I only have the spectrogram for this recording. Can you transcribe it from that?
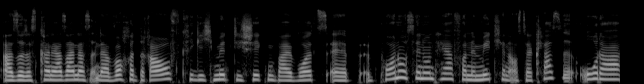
Also das kann ja sein, dass in der Woche drauf kriege ich mit, die schicken bei WhatsApp äh, Pornos hin und her von einem Mädchen aus der Klasse oder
